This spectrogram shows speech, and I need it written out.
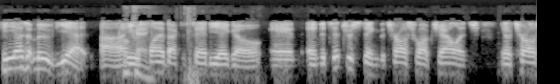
He hasn't moved yet. Uh, He was Okay. flying back to San Diego, and and it's interesting. The Charles Schwab Challenge. You know, Charles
